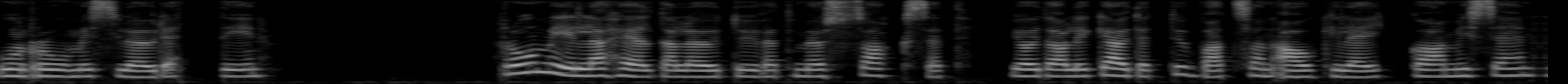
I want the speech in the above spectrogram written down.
kun ruumis löydettiin. Ruumiin läheltä löytyivät myös sakset, joita oli käytetty vatsan auki leikkaamiseen.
